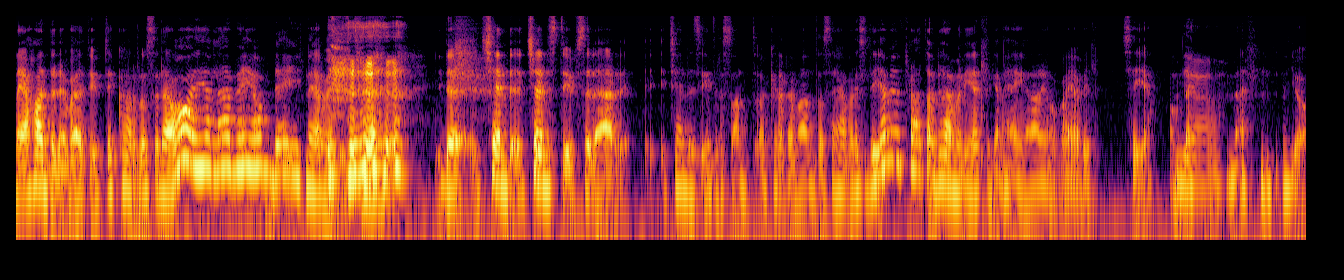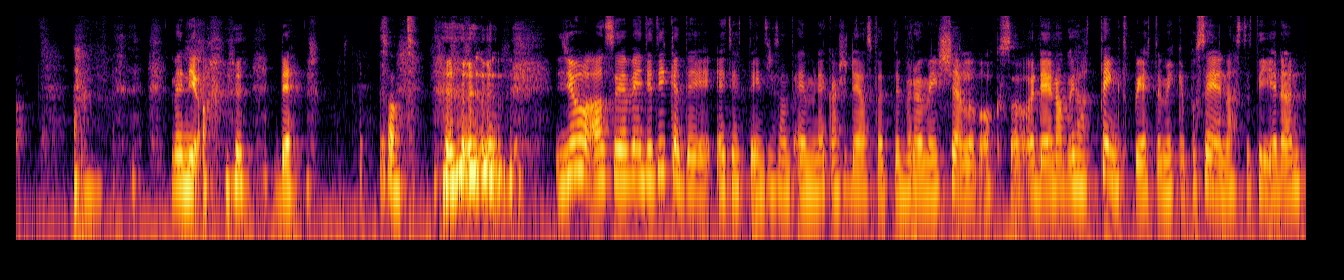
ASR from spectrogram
när jag hade det var jag typ till Carro sådär åh jag lär mig om dig. Nej jag vet inte det kände, kändes typ sådär kändes intressant och relevant och så har jag varit sådär jag vill prata om det här men egentligen har jag ingen aning om vad jag vill säga om det. Ja. Men ja, Men ja, det. sånt. Jo, alltså jag vet inte, jag tycker att det är ett jätteintressant ämne, kanske dels för att det berör mig själv också, och det är något jag har tänkt på jättemycket på senaste tiden.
